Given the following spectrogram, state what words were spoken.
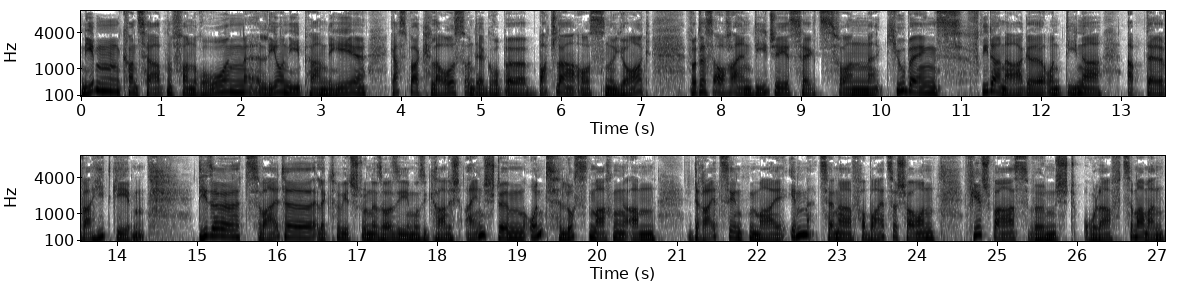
Neben Konzerten von Rohn, Leonie Pernet, Gaspar Klaus und der Gruppe Butler aus New York wird es auch ein DJ-Sets von Cubanks, Frieda Nagel und Dina Abdel Wahid geben geben. Diese zweite Elektrobeat-Stunde soll sie musikalisch einstimmen und Lust machen, am 13. Mai im Zenner vorbeizuschauen. Viel Spaß wünscht Olaf Zimmermann.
